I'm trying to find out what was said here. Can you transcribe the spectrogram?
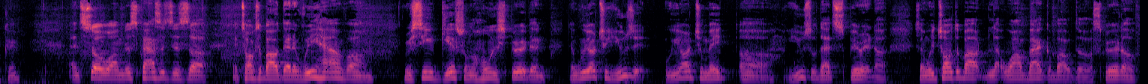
Okay, and so um, this passage is uh, it talks about that if we have um, received gifts from the Holy Spirit, then then we are to use it. We are to make uh, use of that spirit. Uh, so we talked about a while back about the spirit of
